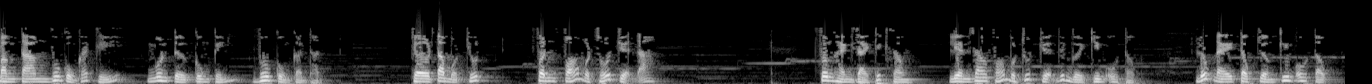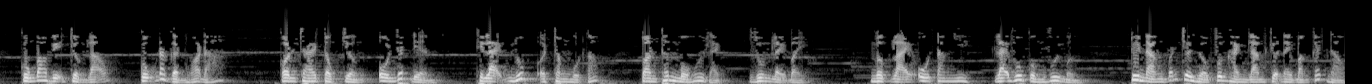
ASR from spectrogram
Bằng tam vô cùng khách khí, Ngôn từ cung kính vô cùng cẩn thận. Chờ ta một chút, Phân phó một số chuyện đã. Phương Hành giải thích xong, Liền giao phó một chút chuyện với người Kim Ô Tộc. Lúc này tộc trưởng Kim Ô Tộc Cùng ba vị trưởng lão cũng đã gần hóa đá. Con trai tộc trưởng Ô Nhất Điển Thì lại núp ở trong một góc Toàn thân mồ hôi lạnh, run lẩy bẩy. Ngược lại Ô Tăng Nhi lại vô cùng vui mừng. Tuy nàng vẫn chưa hiểu Phương Hành làm chuyện này bằng cách nào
